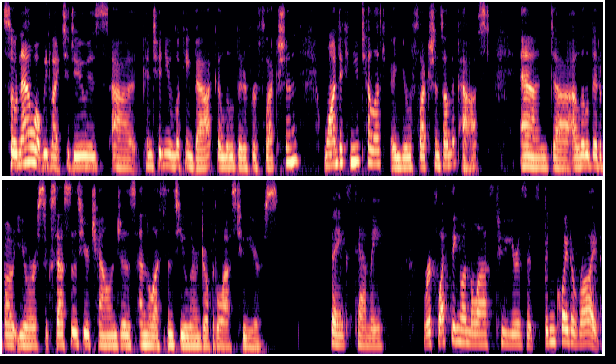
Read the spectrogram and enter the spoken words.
so now what we'd like to do is uh, continue looking back, a little bit of reflection. Wanda, can you tell us uh, your reflections on the past and uh, a little bit about your successes, your challenges, and the lessons you learned over the last two years? Thanks, Tammy. Reflecting on the last two years, it's been quite a ride,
